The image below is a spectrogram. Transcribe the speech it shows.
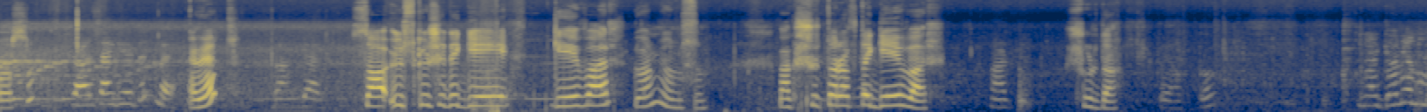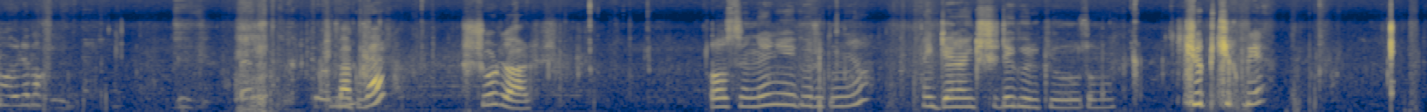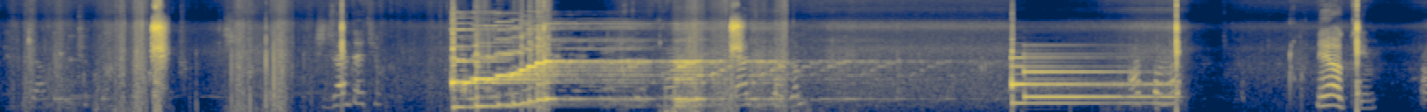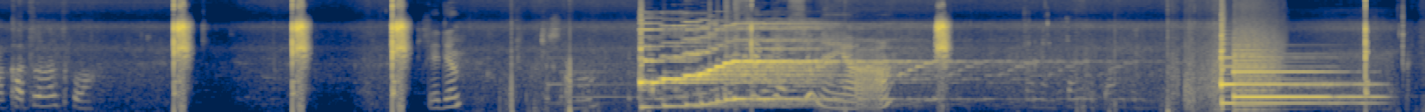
Burası. Sen, sen girdin mi? Evet. Ben gel. Sağ üst köşede G G var. Görmüyor musun? Bak şu tarafta G var. Nerede? Şurada. Ya gel yanıma öyle bakayım. Bak ver. Şurada. Aa sende niye görükmüyor? Ha, gelen kişi de görüküyor o zaman. Çık çık bir. Sen de çık. Ben, ben çıkladım. At bana. Ne atayım? Ya katına tıkla. Dedim. Tamam. Gelsene ya.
